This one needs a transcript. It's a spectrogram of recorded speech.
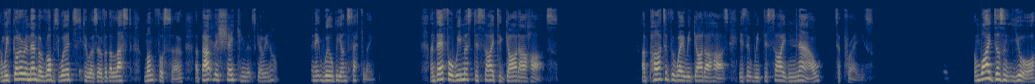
And we've got to remember Rob's words to us over the last month or so about this shaking that's going on. And it will be unsettling. And therefore, we must decide to guard our hearts. And part of the way we guard our hearts is that we decide now to praise. And why doesn't your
